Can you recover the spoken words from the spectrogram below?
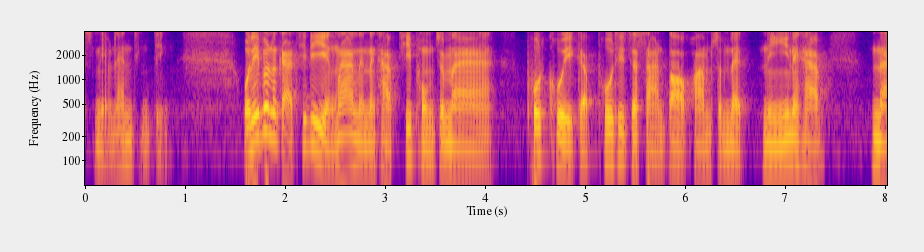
สเหนียวแน่นจริง ๆ วันนี้เป็นโอกาสที่ดีอย่างมากเลยนะครับ ที่ผมจะมาพูดคุยกับผู้ที่จะสานต่อความสำเร็จนี้นะครับใน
